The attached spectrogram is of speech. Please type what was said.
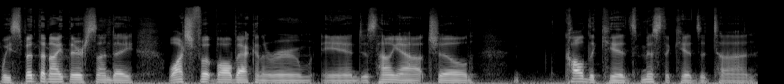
we spent the night there Sunday, watched football back in the room, and just hung out, chilled, called the kids, missed the kids a ton,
